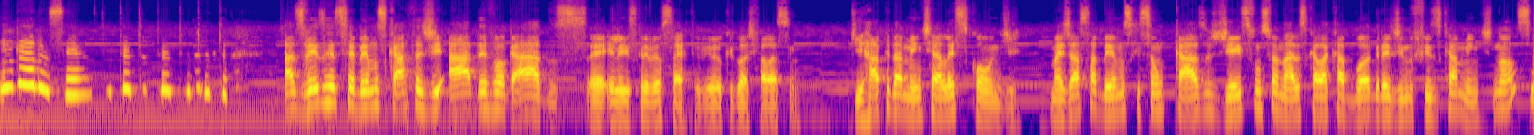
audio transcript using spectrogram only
Engana o céu. Tu, tu, tu, tu, tu, tu, tu. Às vezes recebemos cartas de advogados. É, ele escreveu certo, viu? Eu que gosto de falar assim. Que rapidamente ela esconde. Mas já sabemos que são casos de ex-funcionários que ela acabou agredindo fisicamente. Nossa,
